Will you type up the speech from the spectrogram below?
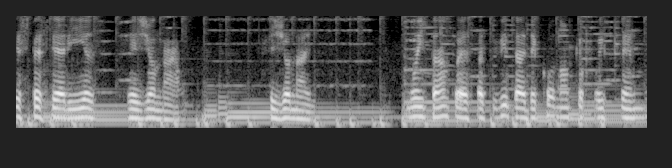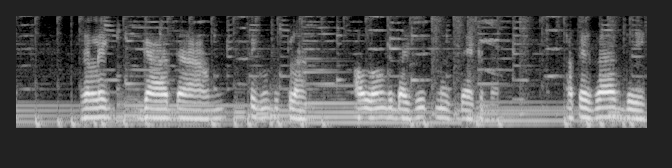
especiarias regional, regionais. No entanto, essa atividade econômica foi sendo relegada a um segundo plano ao longo das últimas décadas, apesar de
